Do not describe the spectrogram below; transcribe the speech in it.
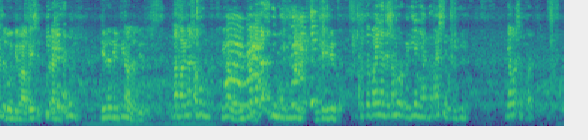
तुला पैसे? काय?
